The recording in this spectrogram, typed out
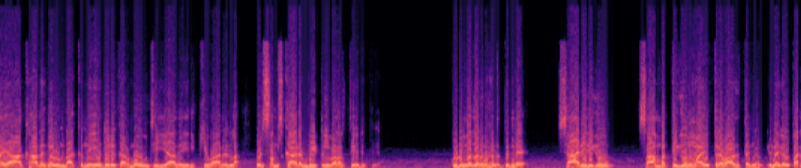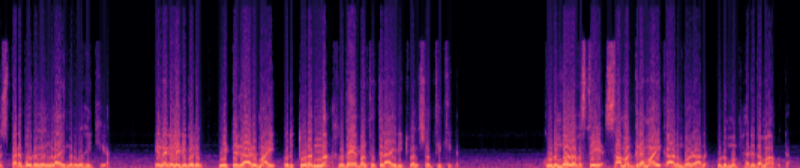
ആയ ആഘാതങ്ങൾ ഉണ്ടാക്കുന്ന ഏതൊരു കർമ്മവും ചെയ്യാതെ ഇരിക്കുവാനുള്ള ഒരു സംസ്കാരം വീട്ടിൽ വളർത്തിയെടുക്കുക. കുടുംബ നിർവഹണത്തിന്റെ ശാരീരികവും സാമ്പത്തികവുമായ ഉത്തരവാദിത്തങ്ങൾ ഇണകൾ പരസ്പര പൂരകങ്ങളായി നിർവഹിക്കുക. ഇണകൾ ഇരുവരും വീട്ടുകാരുമായി ഒരു തുറന്ന ഹൃദയബന്ധത്തിലായിരിക്കുവാൻ ശ്രദ്ധിക്കുക. കുടുംബ വ്യവസ്ഥയെ സമഗ്രമായി കാണുമ്പോഴാണ് കുടുംബം ഹരിതമാവുക.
